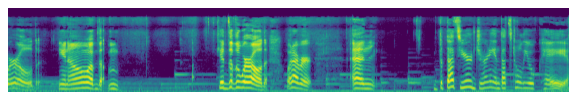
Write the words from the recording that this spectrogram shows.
world you know of the um, kids of the world whatever and but that's your journey and that's totally okay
